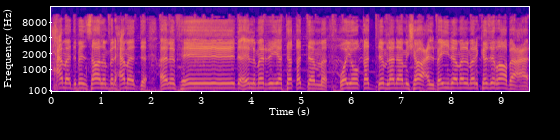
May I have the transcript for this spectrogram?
حمد بن سالم بن حمد الفهيد المري يتقدم ويقدم لنا مشاعل بينما المركز الرابع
